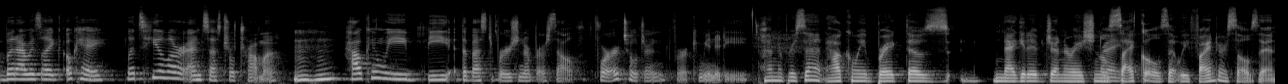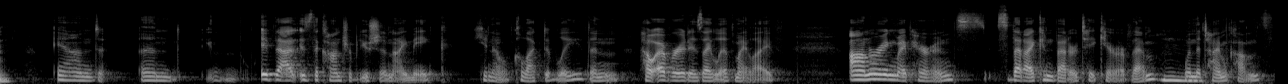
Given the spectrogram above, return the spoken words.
but i was like okay let's heal our ancestral trauma mm-hmm. how can we be the best version of ourselves for our children for our community Hundred percent. How can we break those negative generational Right. cycles that we find ourselves in? and and if that is the contribution I make, you know, collectively, then however it is I live my life, honoring my parents so that I can better take care of them hmm. when the time comes.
